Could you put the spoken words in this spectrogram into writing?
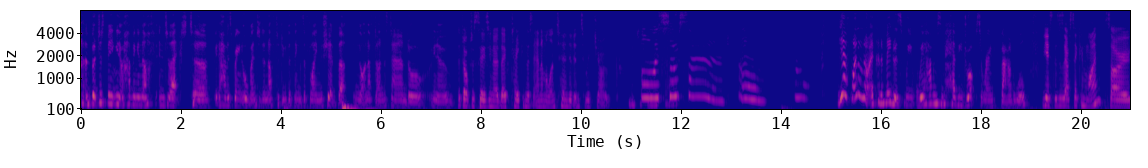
But just being, you know, having enough intellect to have his brain augmented enough to do the things of flying the ship, but not enough to understand or, you know. The doctor says, you know, they've taken this animal and turned it into a joke. Oh, really it's sad. so sad. Yeah, final note I kind of made was we, we're having some heavy drops around Bad Wolf. Yes, this is our second one. So,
